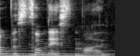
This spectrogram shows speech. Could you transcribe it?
und bis zum nächsten Mal.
